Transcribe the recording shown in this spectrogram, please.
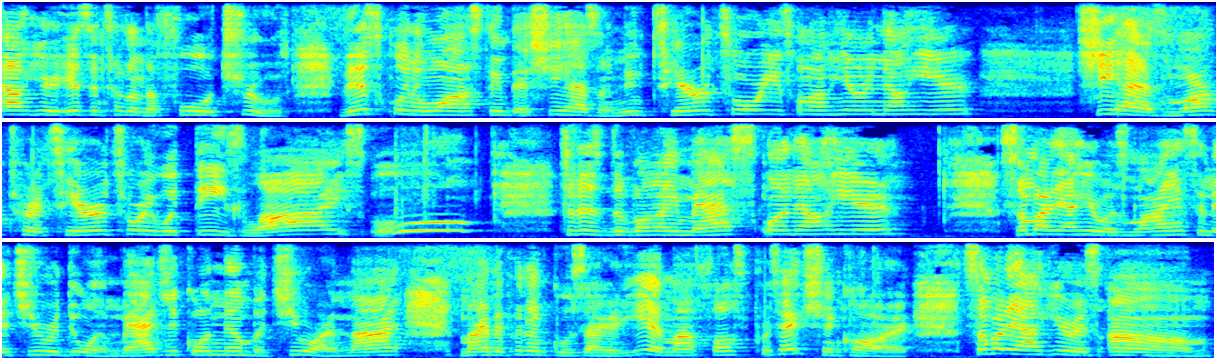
out here isn't telling the full truth. This Queen of Wands think that she has a new territory is what I'm hearing out here. She has marked her territory with these lies. Ooh, to this divine masculine out here. Somebody out here was lying saying that you were doing magic on them, but you are not. Nine of Pentacles out here. Yeah, my false protection card. Somebody out here is, um,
